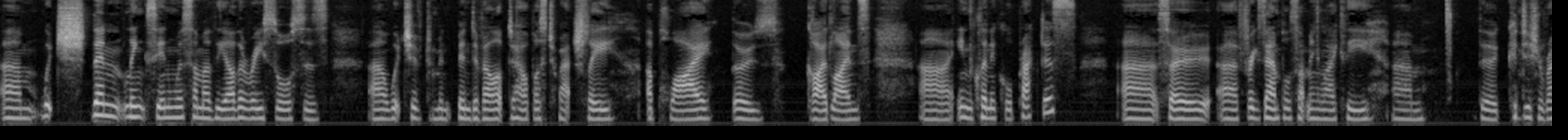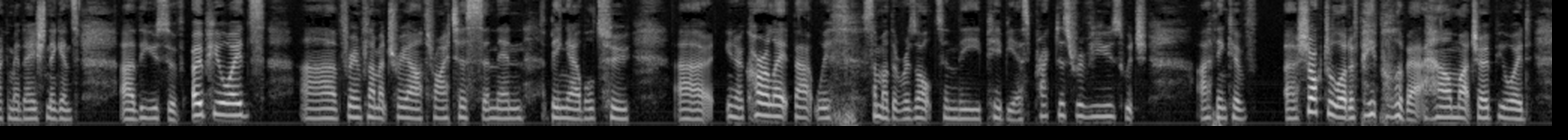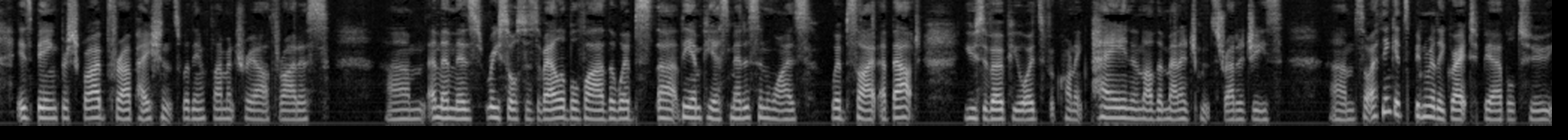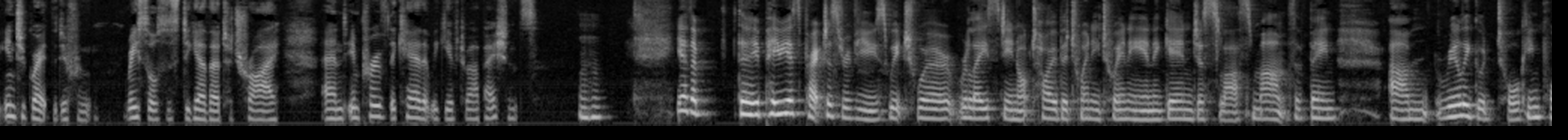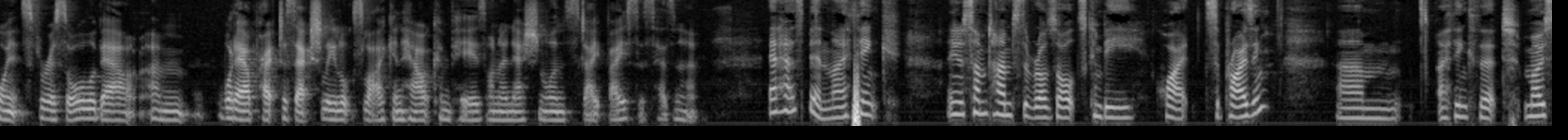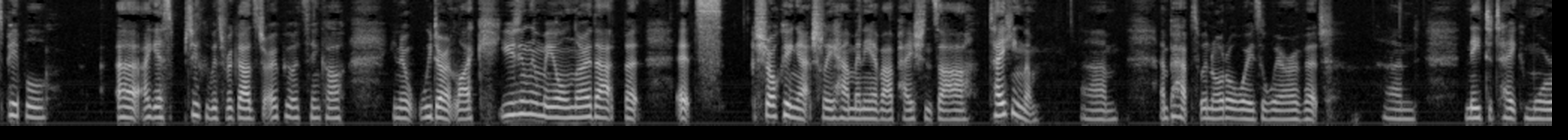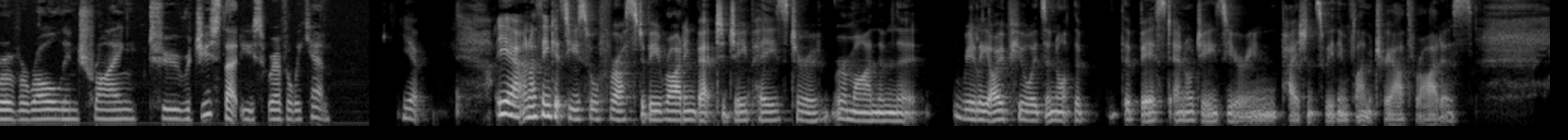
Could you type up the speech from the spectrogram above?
um, which then links in with some of the other resources uh, which have been developed to help us to actually apply those guidelines uh, in clinical practice. Uh, so, uh, for example, something like the um, the condition recommendation against uh, the use of opioids uh, for inflammatory arthritis, and then being able to, uh, you know, correlate that with some of the results in the PBS practice reviews, which I think have uh, shocked a lot of people about how much opioid is being prescribed for our patients with inflammatory arthritis. Um, and then there's resources available via the web, uh, the NPS Medicine Wise website about use of opioids for chronic pain and other management strategies. Um, so I think it's been really great to be able to integrate the different resources together to try and improve the care that we give to our patients. Mm-hmm. Yeah, the the PBS practice reviews, which were released in October 2020 and again just last month, have been um, really good talking points for us all about um, what our practice actually looks like and how it compares on a national and state basis, hasn't it? It has been. I think you know sometimes the results can be quite surprising. Um, I think that most people uh, I guess particularly with regards to opioids, think, oh, you know, we don't like using them. We all know that, but it's shocking actually how many of our patients are taking them, um, and perhaps we're not always aware of it, and need to take more of a role in trying to reduce that use wherever we can. Yep. Yeah, and I think it's useful for us to be writing back to GPs to remind them that really opioids are not the, the best analgesia in patients with inflammatory arthritis.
